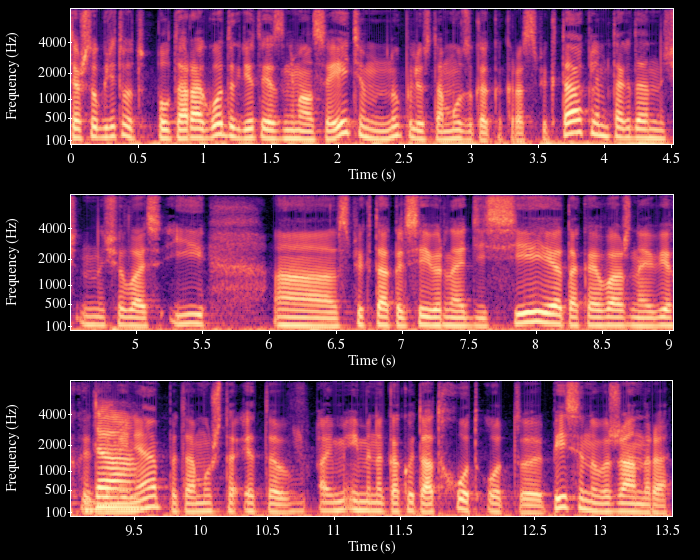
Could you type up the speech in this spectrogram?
Так что где-то вот полтора года где-то я занимался этим, ну, плюс там музыка как раз спектаклем тогда нач- началась, и а, спектакль «Северная Одиссея», такая важная веха Да. для меня, потому что это а, им- именно какой-то отход от э, песенного жанра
